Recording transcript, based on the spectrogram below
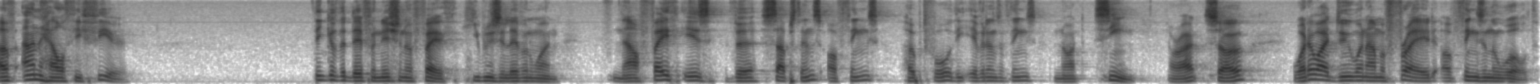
of unhealthy fear. Think of the definition of faith, Hebrews 11:1. Now faith is the substance of things hoped for, the evidence of things not seen. All right? So, what do I do when I'm afraid of things in the world?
